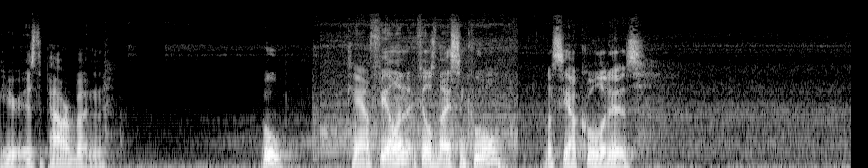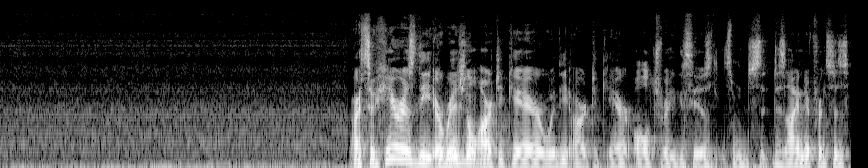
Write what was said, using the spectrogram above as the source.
here is the power button. Ooh, okay, I'm feeling it. It feels nice and cool. Let's see how cool it is. All right, so here is the original Arctic Air with the Arctic Air Ultra. You can see there's some design differences.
